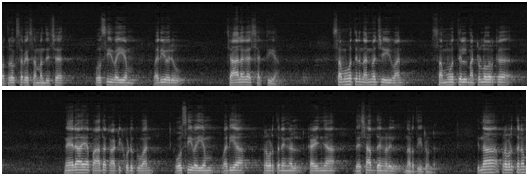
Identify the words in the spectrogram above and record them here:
ഓർത്തഡോക്സ് സഭയെ സംബന്ധിച്ച് ഒ സി വൈ എം വലിയൊരു ചാലക ശക്തിയാണ് സമൂഹത്തിന് നന്മ ചെയ്യുവാൻ സമൂഹത്തിൽ മറ്റുള്ളവർക്ക് നേരായ പാത കാട്ടിക്കൊടുക്കുവാൻ ഒ സി വൈ എം വലിയ പ്രവർത്തനങ്ങൾ കഴിഞ്ഞ ദശാബ്ദങ്ങളിൽ നടത്തിയിട്ടുണ്ട്. ഇന്ന് ആ പ്രവർത്തനം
